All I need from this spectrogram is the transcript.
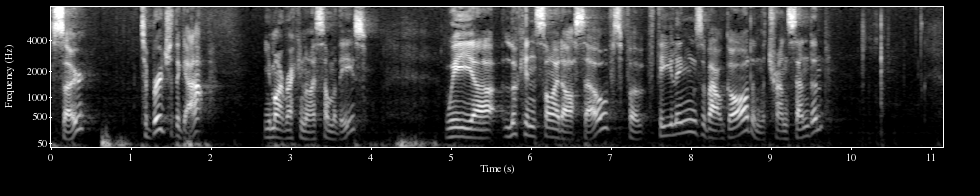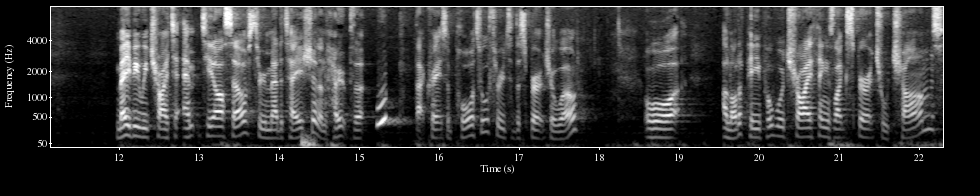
So, to bridge the gap, you might recognize some of these. We uh, look inside ourselves for feelings about God and the transcendent. Maybe we try to empty ourselves through meditation and hope that whoop, that creates a portal through to the spiritual world. Or a lot of people will try things like spiritual charms.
